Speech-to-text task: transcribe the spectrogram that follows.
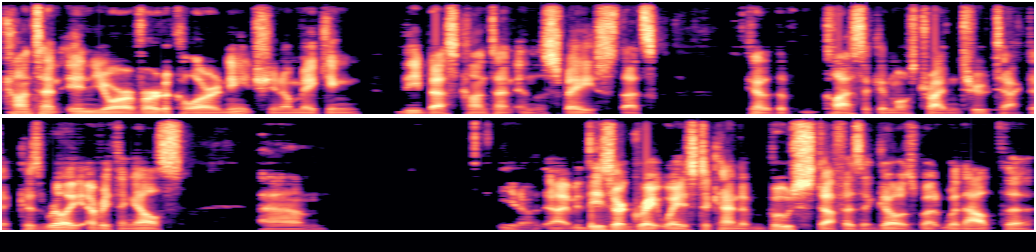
content in your vertical or niche, you know, making the best content in the space. That's kind of the classic and most tried and true tactic because really everything else, um, you know, I mean, these are great ways to kind of boost stuff as it goes, but without the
